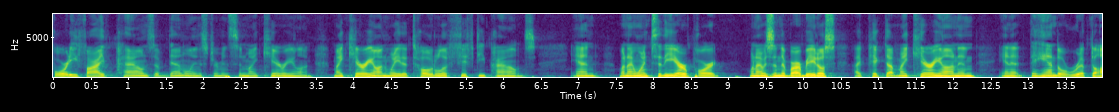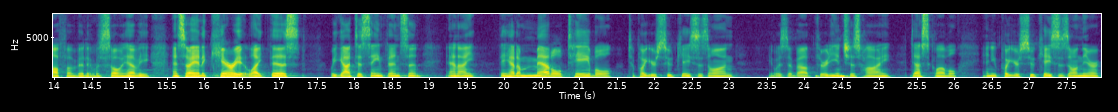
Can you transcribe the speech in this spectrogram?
45 pounds of dental instruments in my carry on. My carry on weighed a total of 50 pounds. And when I went to the airport, when I was in the Barbados, I picked up my carry on and, and it, the handle ripped off of it. It was so heavy. And so I had to carry it like this. We got to St. Vincent, and I, they had a metal table to put your suitcases on. It was about 30 inches high, desk level and you put your suitcases on there,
